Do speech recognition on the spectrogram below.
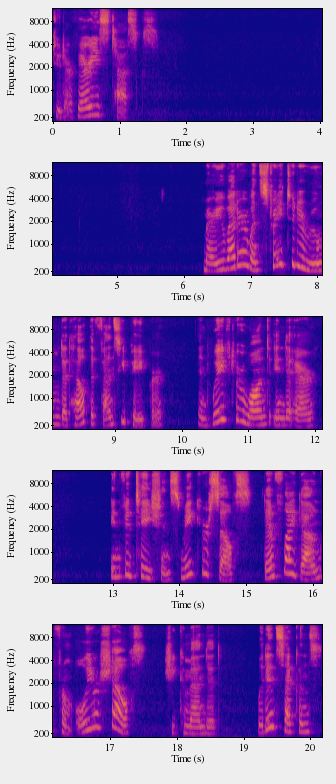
to their various tasks. Merryweather went straight to the room that held the fancy paper and waved her wand in the air. Invitations, make yourselves, then fly down from all your shelves, she commanded. Within seconds,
